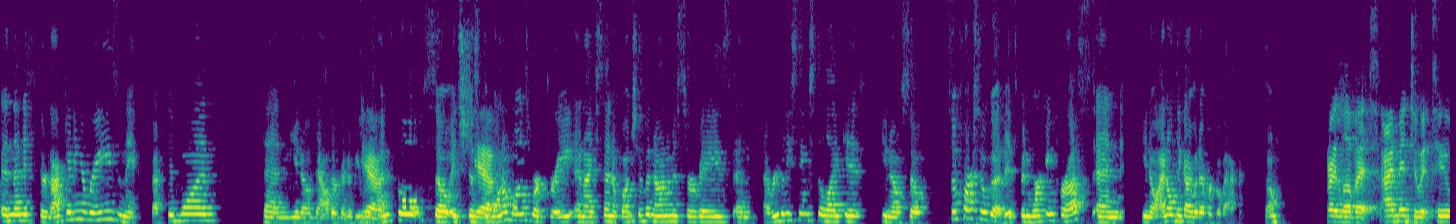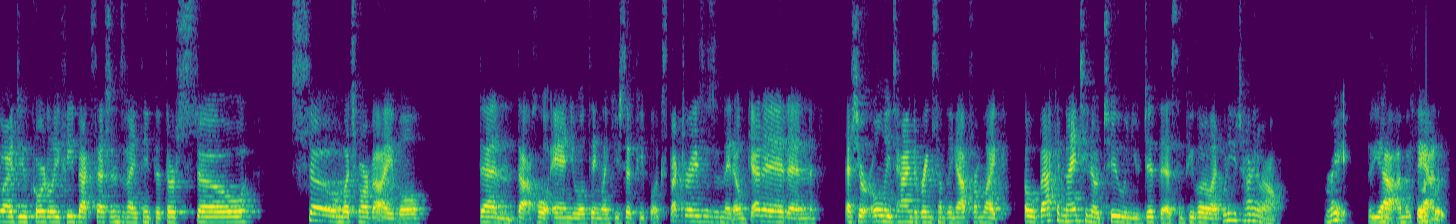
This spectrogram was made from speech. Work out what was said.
And then if they're not getting a raise and they expected one, then you know now they're going to be yeah. resentful. So it's just yeah. the one-on-ones work great, and I've sent a bunch of anonymous surveys, and everybody seems to like it. You know, so so far so good. It's been working for us, and you know I don't think I would ever go back. So I love it. I'm into it too. I do quarterly feedback sessions and I think that they're so, so much more valuable than that whole annual thing. Like you said, people expect raises and they don't get it. And that's your only time to bring something up from like, oh, back in 1902 when you did this. And people are like, what are you talking about? Right. So yeah, I'm a fan.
